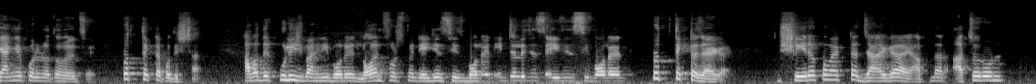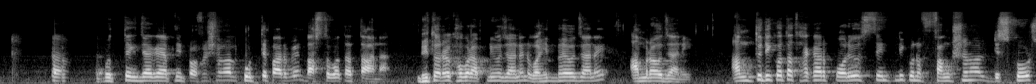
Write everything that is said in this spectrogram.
গ্যাংয়ে পরিণত হয়েছে, প্রত্যেকটা প্রতিষ্ঠান। আমাদের পুলিশ বাহিনী বলেন ল এনফোর্সমেন্ট এজেন্সিজ বলেন ইন্টেলিজেন্স এজেন্সি বলেন, প্রত্যেকটা জায়গায়। তো সেই রকম একটা জায়গায় আপনার আচরণ, প্রত্যেক জায়গায় আপনি প্রফেশনাল করতে পারবেন, বাস্তবতা তা না। ভিতরের খবর আপনিও জানেন, ওয়াহিদ ভাইও জানে, আমরাও জানি। আন্তরিকতা থাকার পরেও সিম্পলি কোনো ফাংশনাল ডিসকোর্স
